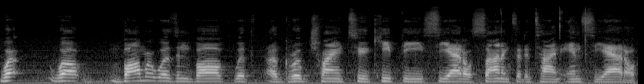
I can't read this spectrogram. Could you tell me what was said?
Well, well, Ballmer was involved with a group trying to keep the Seattle Sonics at the time in Seattle.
